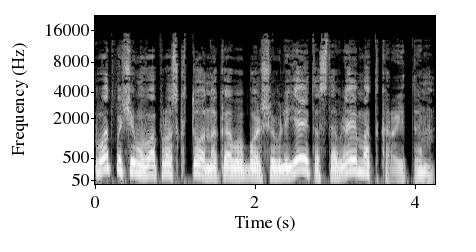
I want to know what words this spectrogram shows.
Вот почему вопрос, кто на кого больше влияет, оставляем открытым.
